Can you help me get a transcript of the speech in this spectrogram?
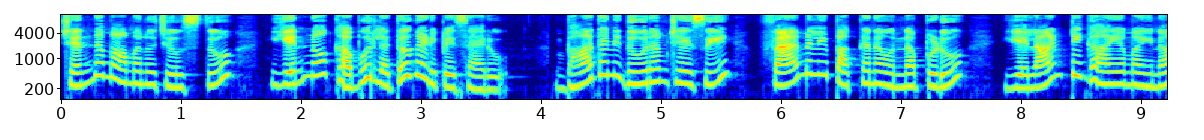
చందమామను చూస్తూ ఎన్నో కబుర్లతో గడిపేశారు. బాధని దూరం చేసి ఫ్యామిలీ పక్కన ఉన్నప్పుడు ఎలాంటి గాయమైనా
